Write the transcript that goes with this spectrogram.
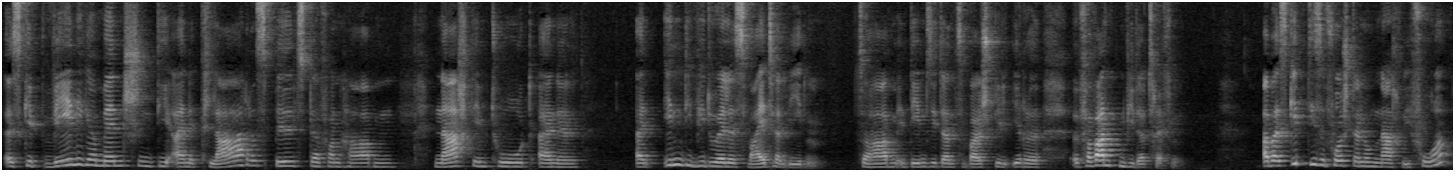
Es gibt weniger Menschen, die ein klares Bild davon haben, nach dem Tod eine, ein individuelles Weiterleben zu haben, indem sie dann zum Beispiel ihre äh, Verwandten wieder treffen. Aber es gibt diese Vorstellung nach wie vor.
